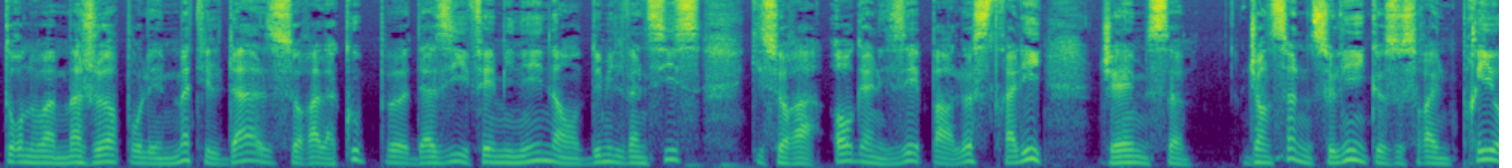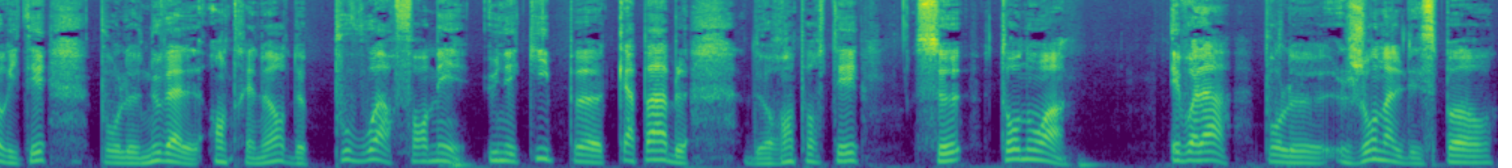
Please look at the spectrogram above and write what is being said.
tournoi majeur pour les Matildas sera la Coupe d'Asie féminine en 2026 qui sera organisée par l'Australie. James Johnson souligne que ce sera une priorité pour le nouvel entraîneur de pouvoir former une équipe capable de remporter ce tournoi. Et voilà pour le journal des sports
